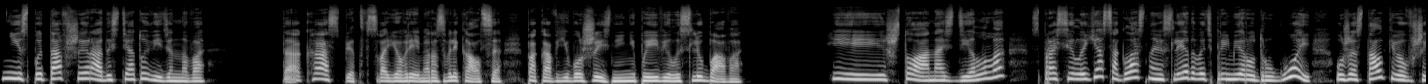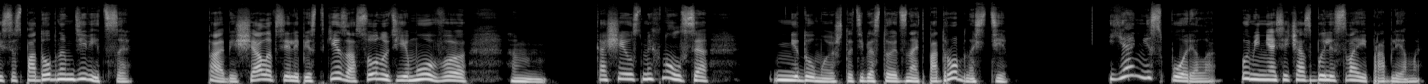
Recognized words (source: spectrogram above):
не испытавший радости от увиденного. Так Аспид в свое время развлекался, пока в его жизни не появилась Любава. «И что она сделала?» — спросила я, согласная следовать примеру другой, уже сталкивавшейся с подобным девицы. Пообещала все лепестки засунуть ему в... Хм... Кощей усмехнулся. «Не думаю, что тебе стоит знать подробности». Я не спорила. У меня сейчас были свои проблемы.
